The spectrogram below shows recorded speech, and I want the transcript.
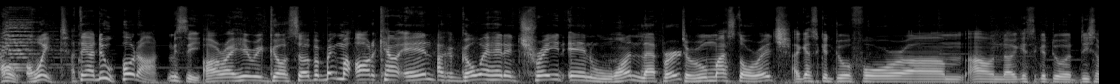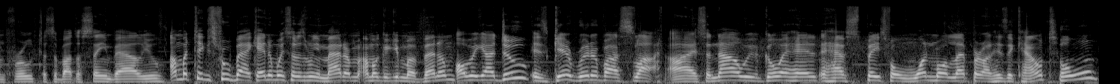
Oh, oh, wait. I think I do. Hold on. Let me see. All right, here we go. So if I bring my alt account in, I could go ahead and trade in one leopard to room my storage. I guess I could do it for, um, I don't know. I guess I could do a decent fruit. That's about the same value. I'm gonna take this fruit back anyway, so it doesn't really matter. I'm, I'm gonna give him a venom. All we gotta do is get rid of our slot. All right, so now we go ahead and have space for one more leopard on his account. Boom.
